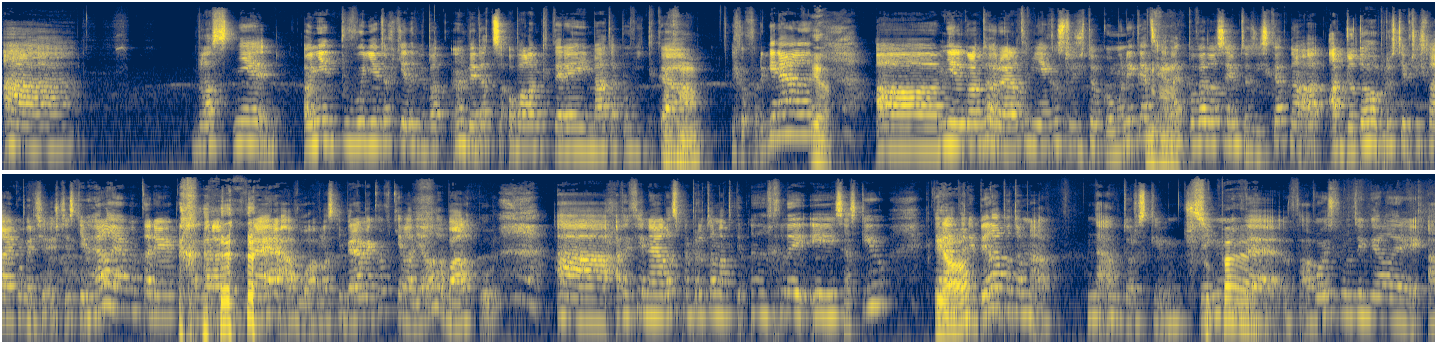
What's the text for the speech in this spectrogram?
A vlastně oni původně to chtěli vybat, vydat s obalem, který má ta povídka Mhm. jako v originále, Jo. A měli kolem toho relativně jako složitou komunikaci Mhm. mm-hmm. a tak povedlo se jim to získat, no a, a do toho prostě přišla jako Mirče ještě s tím, hele, já mám tady jako kamarádku, která je na AVU a vlastně by nám jako chtěla dělat obálku. A, a ve finále jsme proto nadchli i Saskiu, která Jo? tady byla potom na na autorském čtení Super. ve, v Avoice Floating Gallery a,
